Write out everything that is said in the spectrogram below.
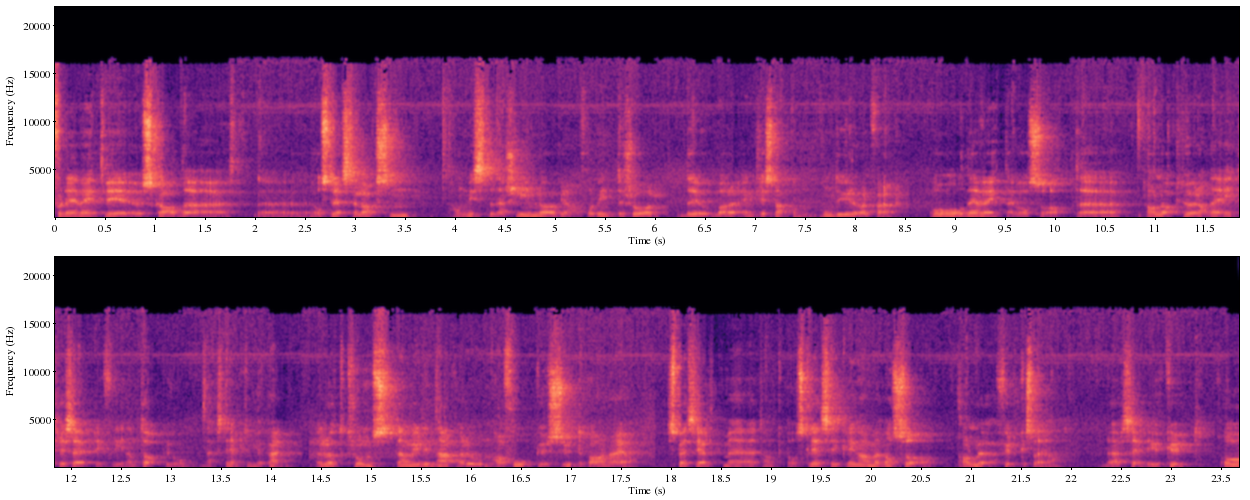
For det vet vi skader eh, og stresser laksen. Han mister det slimlaget, han får vintersår. Det er jo bare egentlig snakk om, om dyrevelferd. Og det vet jeg også at uh, alle aktørene er interessert i, fordi de taper jo ekstremt mye penger. Rødt Troms de vil i denne perioden ha fokus ute på Arnøya. Spesielt med tanke på skredsikringa, men også alle fylkesveiene. Der ser det jo ikke ut. Og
